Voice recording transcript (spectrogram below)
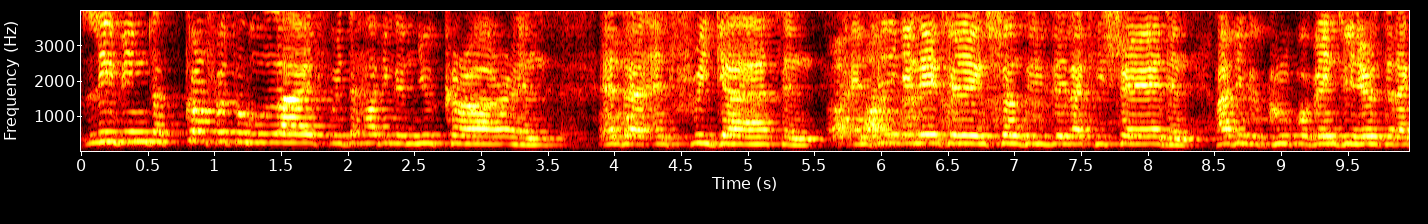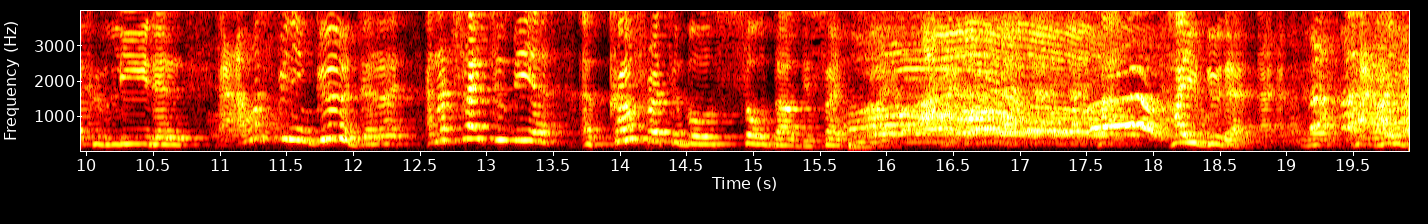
living that comfortable life with having a new car and and uh, and free gas and and being an engineer in Champs-Élysées like he shared and having a group of engineers that I could lead and I was feeling good and I and I tried to be a, a comfortable sold out disciple. How, how you do that? How, how you do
